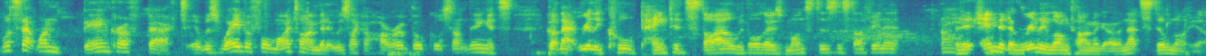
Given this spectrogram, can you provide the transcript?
What's that one Bancroft backed? It was way before my time, but it was like a horror book or something. It's got that really cool painted style with all those monsters and stuff in it. Oh, But it gee, ended a really long time ago, and that's still not here.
